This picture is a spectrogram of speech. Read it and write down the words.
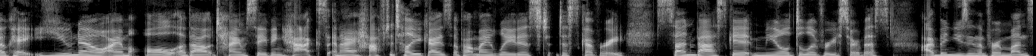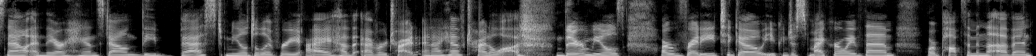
Okay, you know I am all about time saving hacks, and I have to tell you guys about my latest discovery Sunbasket Meal Delivery Service. I've been using them for months now, and they are hands down the best meal delivery I have ever tried. And I have tried a lot. Their meals are ready to go. You can just microwave them or pop them in the oven.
